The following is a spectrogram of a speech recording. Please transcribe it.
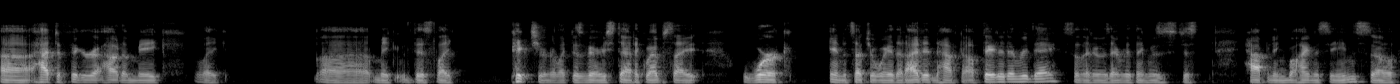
uh, had to figure out how to make like uh, make this like picture like this very static website work in such a way that I didn't have to update it every day, so that it was everything was just happening behind the scenes. So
